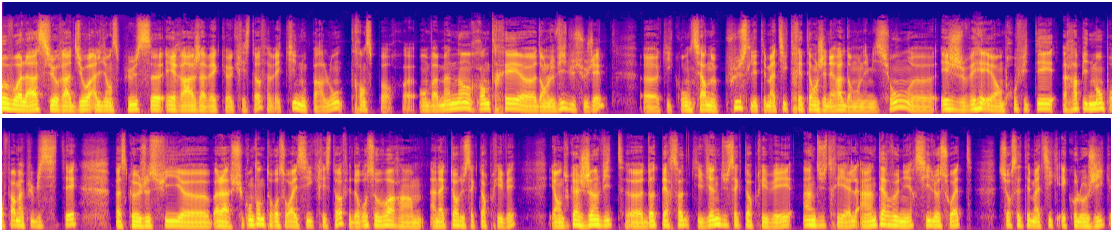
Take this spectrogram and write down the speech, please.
Revoilà sur Radio Alliance Plus et Rage avec Christophe, avec qui nous parlons transport. On va maintenant rentrer dans le vif du sujet. Euh, qui concerne plus les thématiques traitées en général dans mon émission. Euh, et je vais en profiter rapidement pour faire ma publicité parce que je suis, euh, voilà, je suis content de te recevoir ici, Christophe, et de recevoir un, acteur du secteur privé. Et en tout cas, j'invite d'autres personnes qui viennent du secteur privé, industriel, à intervenir, s'ils le souhaitent, sur ces thématiques écologiques,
